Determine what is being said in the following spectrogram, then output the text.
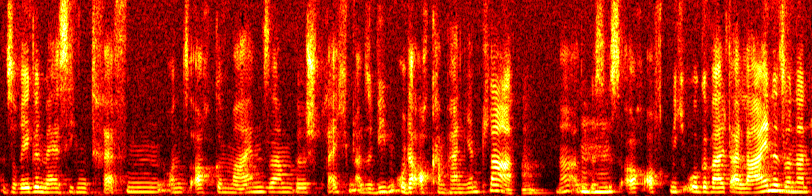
also regelmäßigen Treffen uns auch gemeinsam besprechen, also wie oder auch Kampagnen planen. Ne? Also mhm. das ist auch oft nicht Urgewalt alleine, sondern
